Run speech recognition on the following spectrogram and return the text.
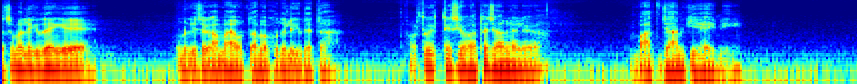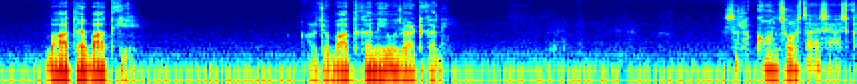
में लिख देंगे उनकी जगह मैं होता मैं खुद लिख देता। और तू इतनी सी बातें जान ले लेगा। बात जान की है ही नहीं। बात है बात की। और जो बात का नहीं वो जाट का नहीं। साला कौन सोचता है ऐसे आजकल?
